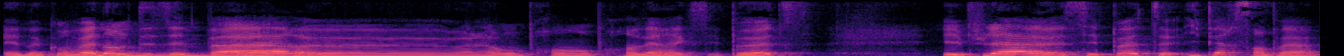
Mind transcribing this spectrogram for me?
Et donc on va dans le deuxième bar, euh, voilà, on prend, on prend un verre avec ses potes. Et puis là, ses potes hyper sympas,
